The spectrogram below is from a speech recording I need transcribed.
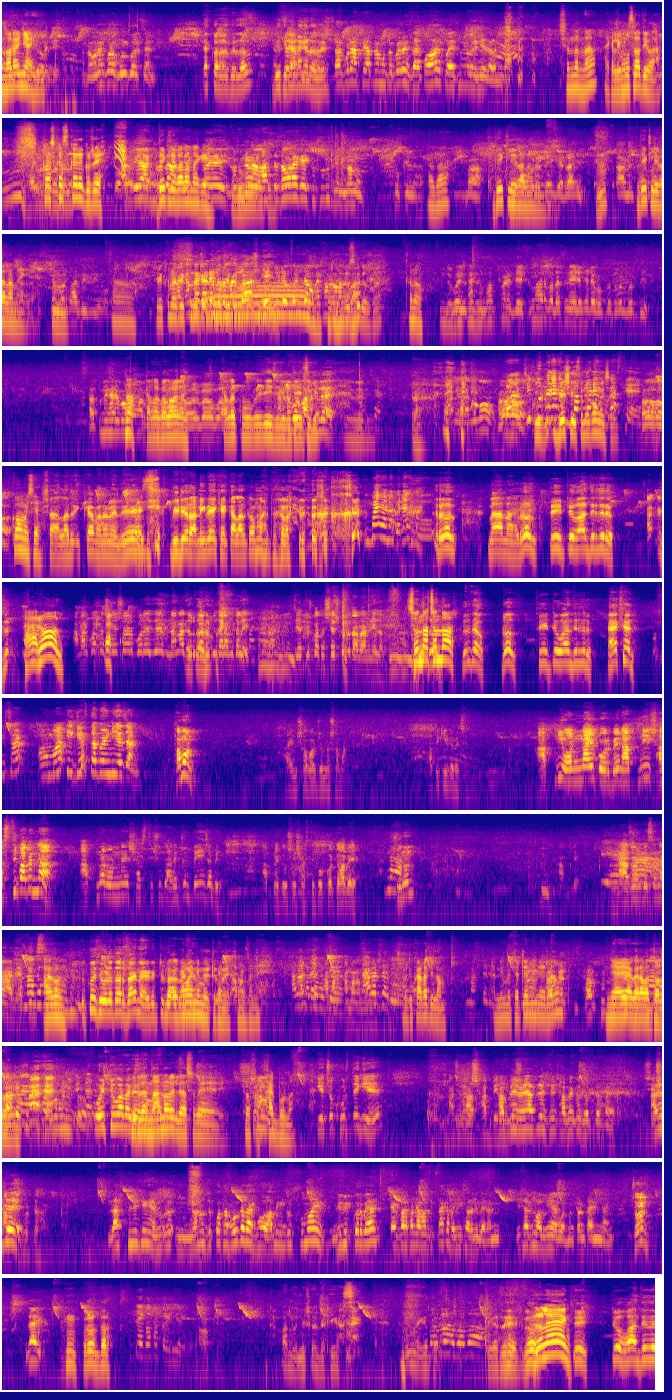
নড়াই নিয়ে আহি অনেক বড় ভুল করেছেন। এক করার করে দাও বেশি টাকা যাবে। তারপরে আপনি আপনার মতো করে যা কর কয়েক সুন্দর করে নিয়ে যাবেন। সুন্দর না? একালে মুসরা দিবা। কস কস করে ঘুরে। দেখলে ভালো লাগে। লাস্টে যাওয়ার আগে একটু সুযোগ দিন নানু দাদা দেখলে ভালো তো দেখলে ভালো আহ, দেখুন দেখুন কোনো? না কালার ভালো হয় নাই। কালার দিয়েছি বেশি হয়েছে না কম হয়েছে? হ্যাঁ, হ্যাঁ। কম হয়েছে। শালার ক্যামেরা ম্যান রে ভিডিও রানিং রেখে কালার কম মারতে পারে রোল না না roll three two one zero zero হ্যাঁ রোল। আমার কথা শেষ হওয়ার পরে যে নানা ধরবো আমি একটু দাঁড়াবো তাহলে কথা শেষ করব তারপর আমি নিয়ে যাব। সুন্দর সুন্দর। শুরু দাও roll three two one zero zero action officer আমার মাকে গ্রেফতার করে নিয়ে যান। থামুন! আইন সবার জন্য সমান। আপনি কি ভেবেছেন? আপনি অন্যায় করবেন আপনি শাস্তি পাবেন না। আপনার অন্যায়ের শাস্তি শুধু আরেকজন পেয়ে যাবে। আপনাকেও সেই শাস্তি ভোগ করতে হবে। শুনুন আপনি- কইছে না আমি একদিন আগুন কইছে ওটা তো আর যায় না এটা একটু কমাই নিম একটুখানি সমস্যা নেই একটু কাটা দিলাম। নিমে থেটে নিয়ে এলাম নিয়ে আবার আবার ধরলাম। ওই টু কথা না নড়াইলে আসলে দর্শক থাকব না। কেঁচো খুঁড়তে গিয়ে মাঝে মাঝে সাপ সাপ বের হয়ে আসলে সেই সাপেকে ধরতে হয়। আরে ধরতে হয়। লাস্ট ফিনিশিং এ মানুষ যে কথা বলতে থাকব আমি কিন্তু সময় লিমিট করবেন একবার খালি আমার দিকে তাকাবেন ইশারা নেবেন। আমি ইশারা নিয়ে নিয়ে পড়বেন কারণ টাইম নাই। চলুন। যাই। হুম রোল ধরো। খাবার নিশ্চয় ঠিক আছে। ও মাই গড ঠিক আছে রোলিং। Two one zero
